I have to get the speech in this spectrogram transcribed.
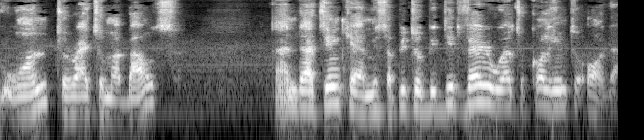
one to write him about. And I think uh, Mr. B did very well to call him to order.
